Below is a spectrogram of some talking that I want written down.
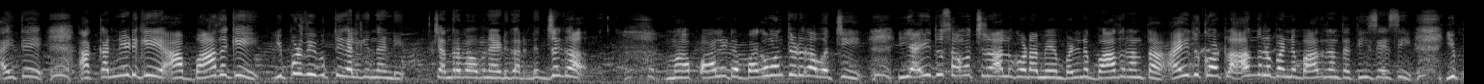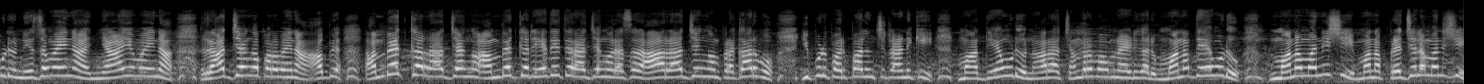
అయితే ఆ కన్నీటికి ఆ బాధకి ఇప్పుడు విముక్తి కలిగిందండి చంద్రబాబు నాయుడు గారు. నిజంగా మా పాలిట భగవంతుడుగా వచ్చి ఈ ఐదు సంవత్సరాలు కూడా మేము పడిన బాధనంతా ఐదు కోట్ల ఆంధ్రులు పడిన బాధనంతా తీసేసి ఇప్పుడు నిజమైన న్యాయమైన రాజ్యాంగపరమైన అభ్య అంబేద్కర్ రాజ్యాంగం అంబేద్కర్ ఏదైతే రాజ్యాంగం రాశారో ఆ రాజ్యాంగం ప్రకారము ఇప్పుడు పరిపాలించడానికి మా దేవుడు నారా చంద్రబాబు నాయుడు గారు మన దేవుడు మన మనిషి మన ప్రజల మనిషి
